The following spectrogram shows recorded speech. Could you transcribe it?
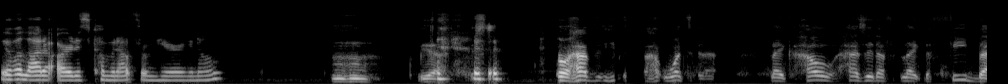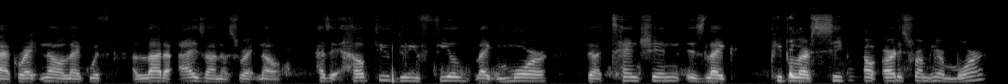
We have a lot of artists coming out from here, you know? Mm-hmm. Yeah. So have uh, what like how has it like the feedback right now like with a lot of eyes on us right now has it helped you do you feel like more the attention is like people are seeking out artists from here more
